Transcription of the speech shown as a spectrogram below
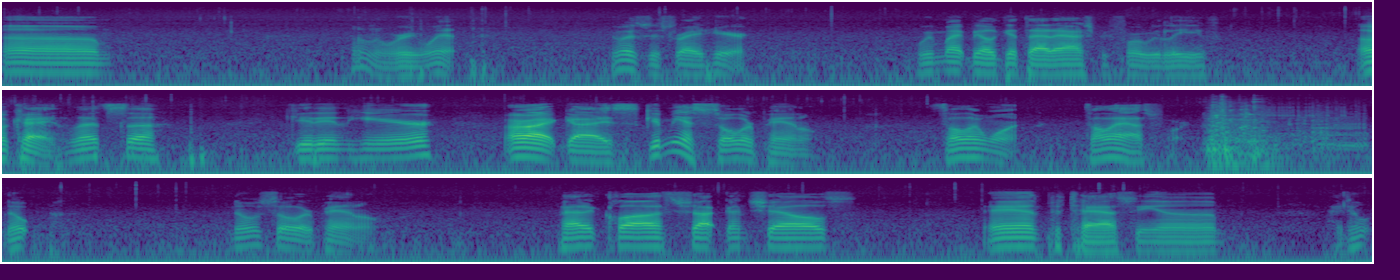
Um, I don't know where he went. He was just right here. We might be able to get that ash before we leave. Okay, let's uh, get in here. Alright, guys. Give me a solar panel. That's all I want. That's all I ask for. Nope. No solar panel. Padded cloth, shotgun shells, and potassium. I don't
